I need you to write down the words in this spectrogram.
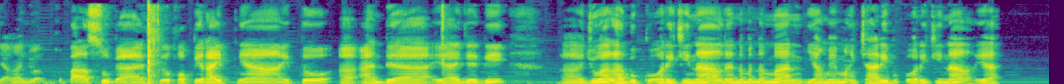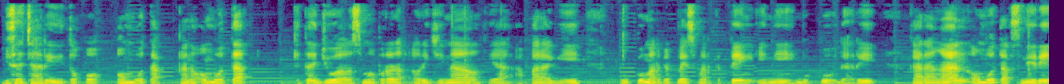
jangan jual buku palsu guys. Itu copyrightnya itu uh, ada ya. Jadi uh, jualah buku original dan teman-teman yang memang cari buku original ya bisa cari di toko Om Botak. Karena Om Botak kita jual semua produk original ya, apalagi buku marketplace marketing ini buku dari karangan Om Botak sendiri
